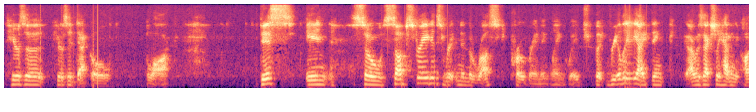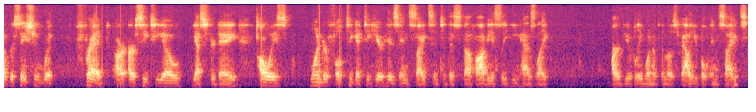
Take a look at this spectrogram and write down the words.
here's a here's a decl block. This in so Substrate is written in the Rust programming language, but really I think I was actually having a conversation with Fred, our, our CTO, yesterday. Always wonderful to get to hear his insights into this stuff. Obviously, he has like arguably one of the most valuable insights.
